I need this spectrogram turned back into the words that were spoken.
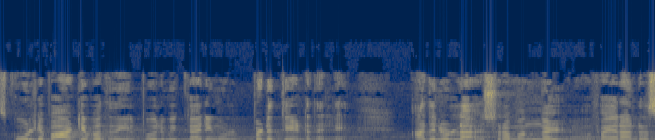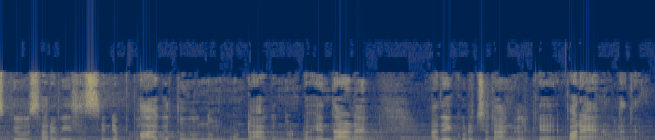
സ്കൂളിന്റെ പാഠ്യപദ്ധതിയിൽ പോലും ഇക്കാര്യങ്ങൾ ഉൾപ്പെടുത്തേണ്ടതല്ലേ? അതിനുള്ള ശ്രമങ്ങൾ ഫയർ ആൻഡ് റെസ്ക്യൂ സർവീസസിന്റെ ഭാഗത്തു നിന്നും ഉണ്ടാകുന്നുണ്ടോ? എന്താണ് അതേക്കുറിച്ച് താങ്കൾക്ക് പറയാനുള്ളത്?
